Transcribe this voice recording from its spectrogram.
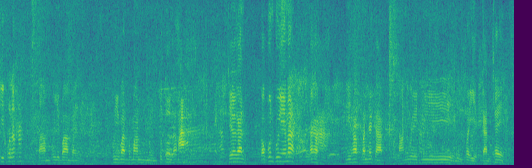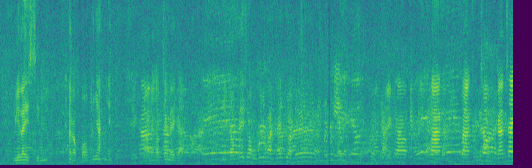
กี่คนแล้วคะตามผู้ใหญ่บ้านไปผู้ใหญ่บ้านประมาณหมื่นต้นๆแล้วป้าเจอกัน ขอบคุณคุยเอมากนะครับนี่ครับบรรยากาศหลังเวทีนี่พระเอกกันใช่วิไลศิลป์นะครับปอพญาเนี่ยมานะครับจังไรกันนี่ครับในช่องผู้ใหญ่บ้านใช้จวดเด้อนี่ครับฝากฝากช่องการใช้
